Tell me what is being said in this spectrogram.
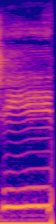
She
